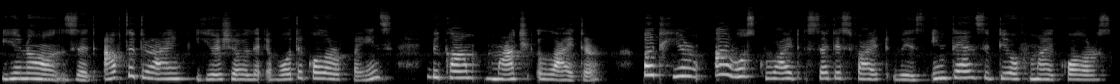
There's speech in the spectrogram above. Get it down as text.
You know that after drying, usually watercolor paints become much lighter. But here I was quite satisfied with intensity of my colors.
